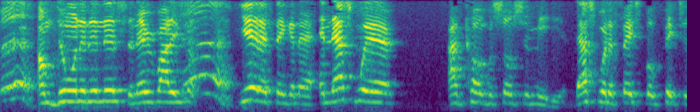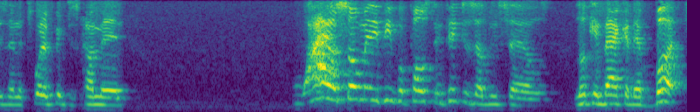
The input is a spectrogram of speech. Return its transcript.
Yeah. I'm doing it in this and everybody's Yeah. yeah, they're thinking that. And that's where I come with social media. That's where the Facebook pictures and the Twitter pictures come in. Why are so many people posting pictures of themselves looking back at their butts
